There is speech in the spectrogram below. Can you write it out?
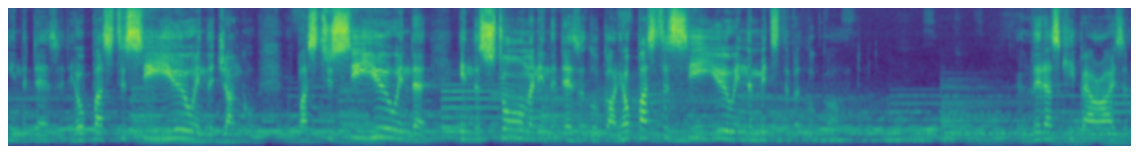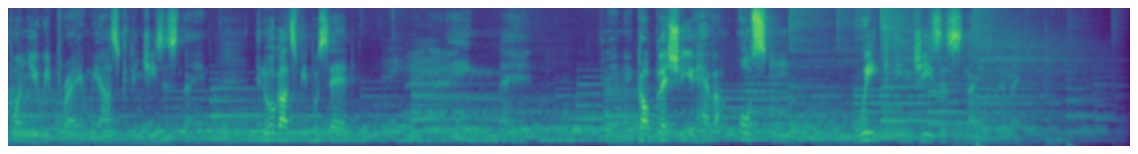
in the desert. Help us to see you in the jungle. Help us to see you in the in the storm and in the desert, Lord God. Help us to see you in the midst of it, Lord God. And let us keep our eyes upon you, we pray, and we ask it in Jesus' name. And all God's people said, Amen. Amen. God bless you. You have an awesome week in Jesus' name.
